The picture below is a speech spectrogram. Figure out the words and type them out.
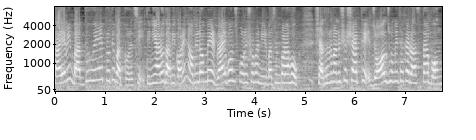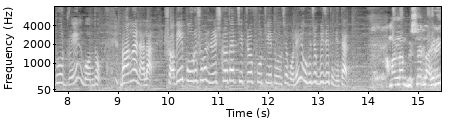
তাই আমি বাধ্য হয়ে প্রতিবাদ করেছি। তিনি আরও দাবি করেন, অবিলম্বে রায়গঞ্জ পৌরসভা নির্বাচন করা হোক। সাধারণ মানুষের স্বার্থে জল জমে থাকা রাস্তা বন্ধ, ড্রেন বন্ধ, ভাঙা নালা, সবই পৌরসভার নিষ্ক্রিয়তার চিত্র ফুটিয়ে তুলছে বলেই অভিযোগ বিজেপি নেতার। আমার নাম বিশ্বজিৎ লাহিড়ী,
